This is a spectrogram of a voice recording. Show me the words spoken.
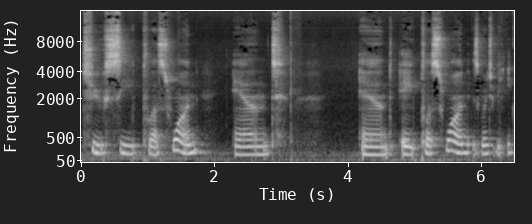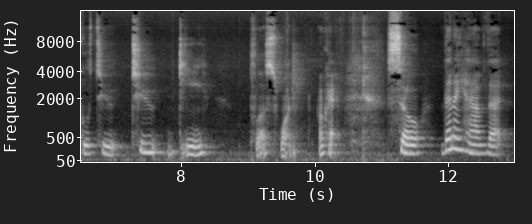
2C plus 1, and, and A plus 1 is going to be equal to 2D plus 1. Okay, so then I have that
